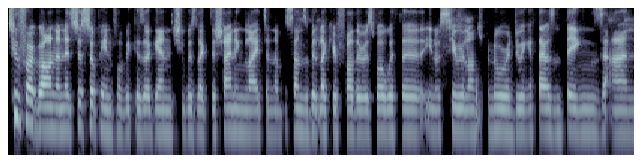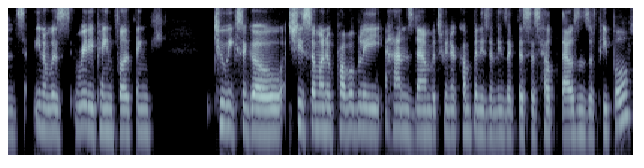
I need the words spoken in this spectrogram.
too far gone and it's just so painful because again she was like the shining light and it sounds a bit like your father as well with the you know serial entrepreneur and doing a thousand things and you know was really painful i think two weeks ago she's someone who probably hands down between her companies and things like this has helped thousands of people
